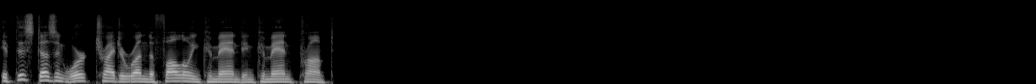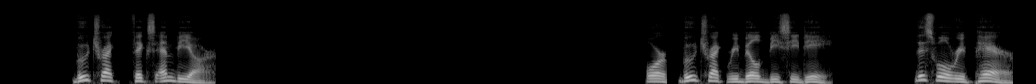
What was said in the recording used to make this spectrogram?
If this doesn't work try to run the following command in command prompt Bootrec, fix MBR. Or, Bootrec rebuild BCD. This will repair,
